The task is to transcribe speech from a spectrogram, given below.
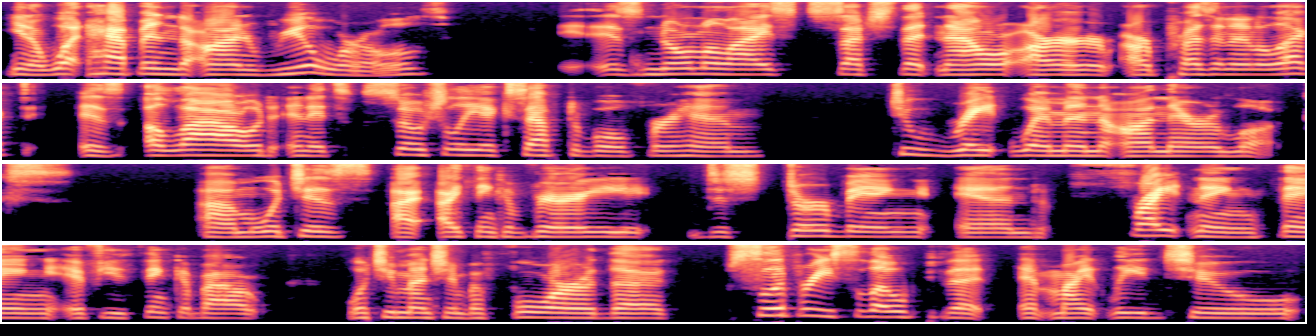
you know, what happened on real world is normalized such that now our, our president elect is allowed and it's socially acceptable for him to rate women on their looks. Um, which is, I, I think a very disturbing and frightening thing if you think about what you mentioned before, the slippery slope that it might lead to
